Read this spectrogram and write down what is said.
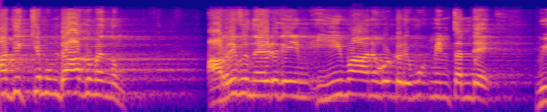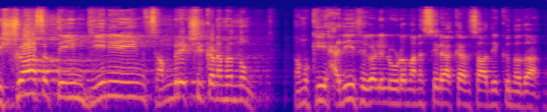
ആധിക്യം ഉണ്ടാകുമെന്നും അറിവ് നേടുകയും ഈമാന കൊണ്ടൊരു മുഹ്മിൻ തന്റെ വിശ്വാസത്തെയും ദീനിനെയും സംരക്ഷിക്കണമെന്നും നമുക്ക് ഈ ഹദീസുകളിലൂടെ മനസ്സിലാക്കാൻ സാധിക്കുന്നതാണ്.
